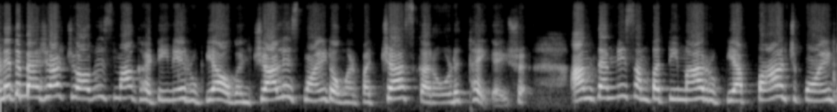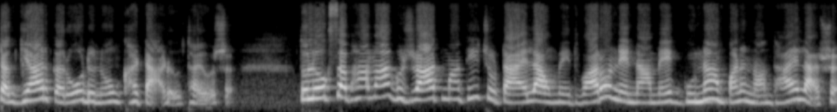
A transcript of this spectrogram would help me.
અને તે બે હજાર ચોવીસમાં ઘટીને રૂપિયા ઓગણચાલીસ પોઈન્ટ ઓગણપચાસ કરોડ થઈ ગઈ છે. આમ તેમની સંપત્તિમાં રૂપિયા પાંચ પોઈન્ટ અગિયાર કરોડનો ઘટાડો થયો છે. તો લોકસભામાં ગુજરાતમાંથી ચૂંટાયેલા ઉમેદવારોને નામે ગુના પણ નોંધાયેલા છે.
